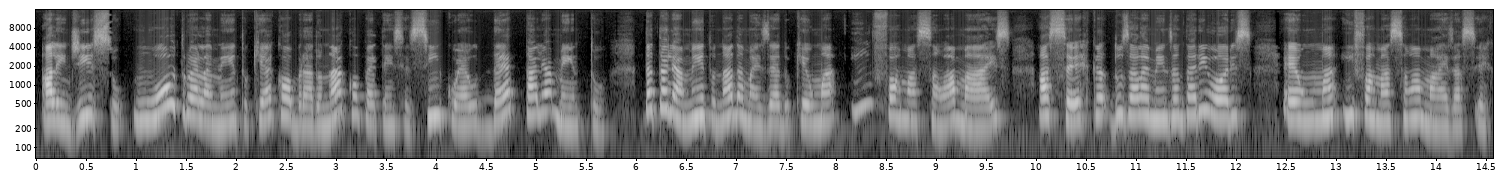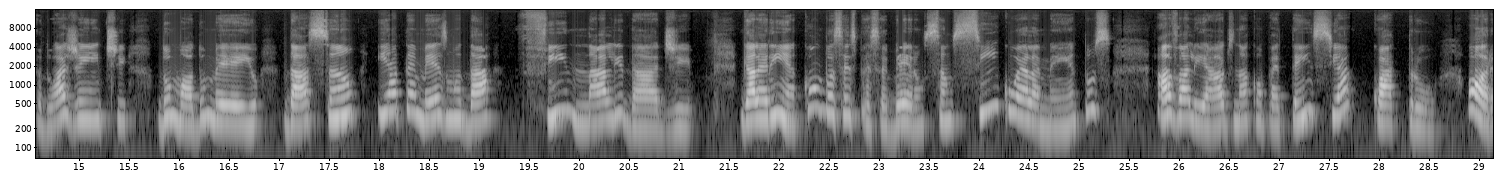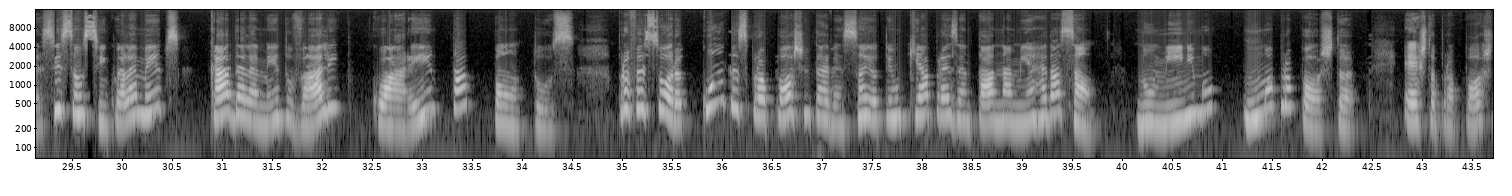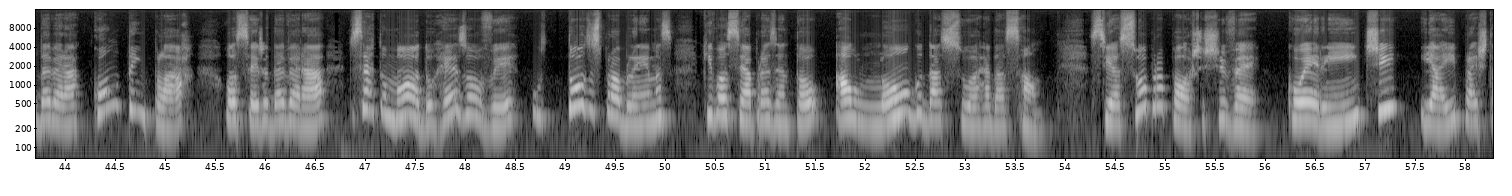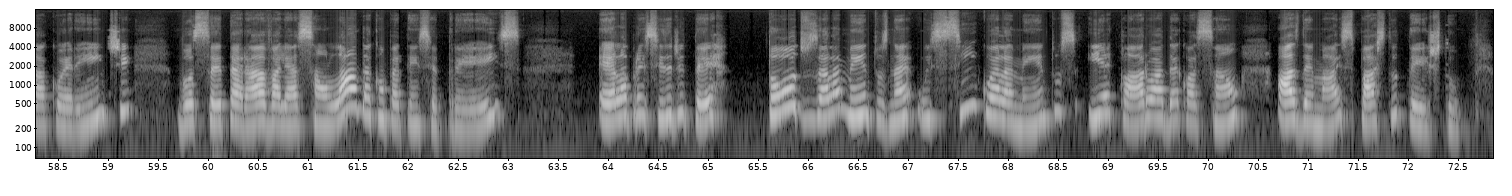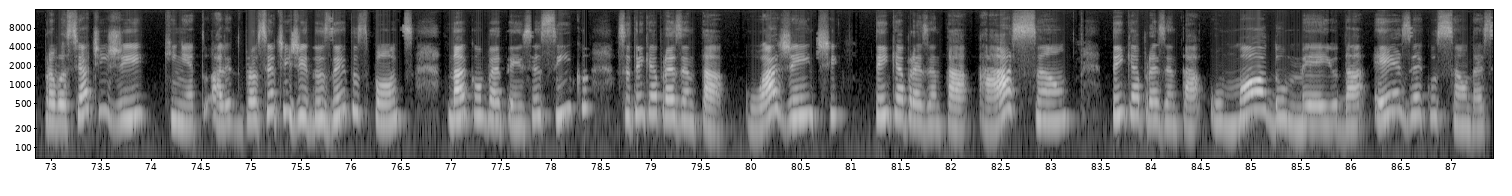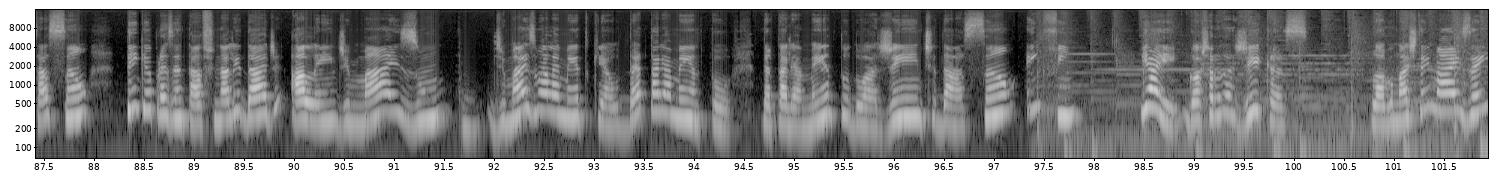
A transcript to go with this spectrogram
Além disso, um outro elemento que é cobrado na competência 5 é o detalhamento. Detalhamento nada mais é do que uma informação a mais acerca dos elementos anteriores. É uma informação a mais acerca do agente, do modo meio, da ação e até mesmo da finalidade. Galerinha, como vocês perceberam, são cinco elementos avaliados na competência 4. Ora, se são cinco elementos, cada elemento vale 40 pontos. Professora, quantas propostas de intervenção eu tenho que apresentar na minha redação? No mínimo, uma proposta. Esta proposta deverá contemplar, ou seja, deverá, de certo modo, resolver os, todos os problemas que você apresentou ao longo da sua redação. Se a sua proposta estiver coerente e aí, para estar coerente, você terá a avaliação lá da competência 3. Ela precisa de ter todos os elementos, né? Os cinco elementos e, é claro, a adequação às demais partes do texto. Para você atingir 500, para você atingir 200 pontos na competência 5, você tem que apresentar o agente, tem que apresentar a ação, tem que apresentar o modo meio da execução dessa ação, tem que apresentar a finalidade, além de mais um, de mais um elemento que é o detalhamento, detalhamento do agente, da ação, enfim. E aí, gostaram das dicas? Logo mais tem mais, hein?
